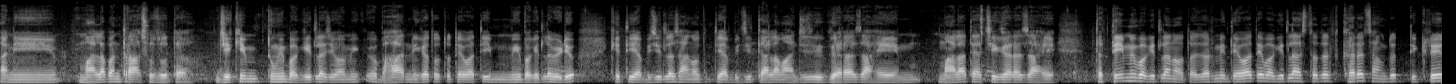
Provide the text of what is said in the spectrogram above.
आणि मला पण त्रास होत होता. जे की तुम्ही बघितलं जेव्हा मी बाहेर निघत होतो तेव्हा ती मी बघितलं व्हिडिओ की ती अभिजितला सांगत होती अभिजित त्याला माझी गरज आहे मला त्याची गरज आहे. तर ते मी बघितलं नव्हतं. जर मी तेव्हा ते बघितलं असतं तर खरंच सांगतो तिकडे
